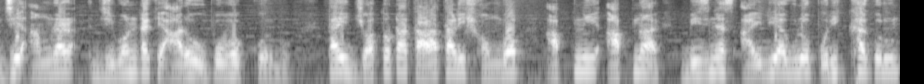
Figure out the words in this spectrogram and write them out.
যে আমরা জীবনটাকে আরও উপভোগ করব। তাই যতটা তাড়াতাড়ি সম্ভব আপনি আপনার বিজনেস আইডিয়াগুলো পরীক্ষা করুন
